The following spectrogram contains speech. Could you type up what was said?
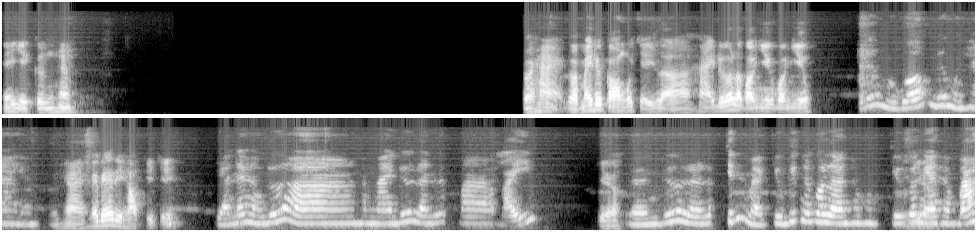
Thế vậy cưng ha rồi hai rồi mấy đứa con của chị là hai đứa là bao nhiêu bao nhiêu? Đứa 14 đứa 12 à. 12 mấy bé đi học chứ chị? Dạ nếu thằng đứa ờ, năm nay đứa lên lớp ờ, 7 dạ. Rồi đứa lên lớp 9 mà chưa biết nó có lên không chưa có Dạ. nghe thông báo.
